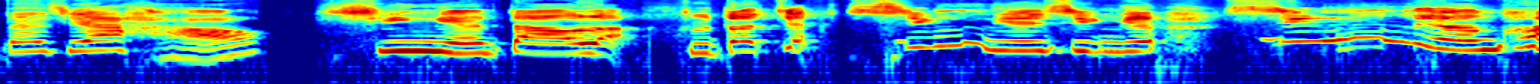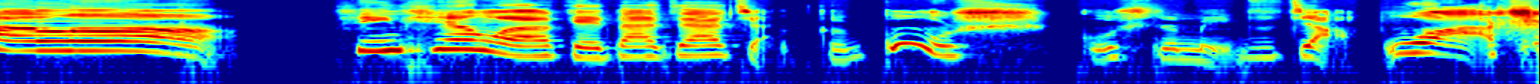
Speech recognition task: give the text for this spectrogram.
大家好，新年到了，祝大家新年新年新年快乐！今天我要给大家讲个故事，故事的名字叫《我是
